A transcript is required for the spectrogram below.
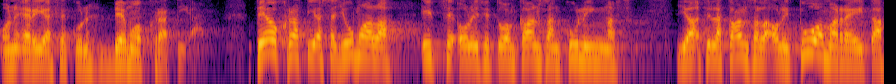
on eri asia kuin demokratia. Teokratiassa Jumala itse olisi tuon kansan kuningas, ja sillä kansalla oli tuomareita,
